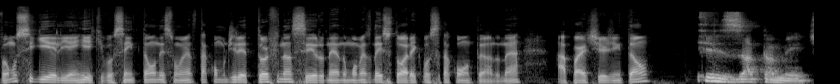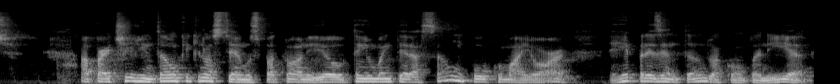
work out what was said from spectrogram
Vamos seguir ali, Henrique. Você, então, nesse momento, está como diretor financeiro, né? No momento da história que você está contando, né? A partir de então? Exatamente. A partir de então, o que, que nós temos, Patrone? Eu tenho uma interação um pouco maior representando a companhia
